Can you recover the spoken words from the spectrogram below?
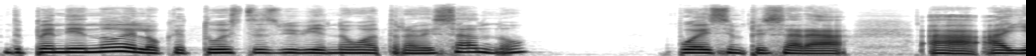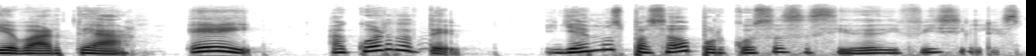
Dependiendo de lo que tú estés viviendo o atravesando, puedes empezar a, a, a, llevarte a, hey, acuérdate, ya hemos pasado por cosas así de difíciles.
